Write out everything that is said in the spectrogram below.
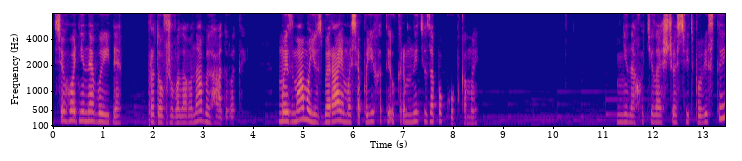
Сьогодні не вийде, продовжувала вона вигадувати. Ми з мамою збираємося поїхати у крамницю за покупками. Ніна хотіла щось відповісти,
